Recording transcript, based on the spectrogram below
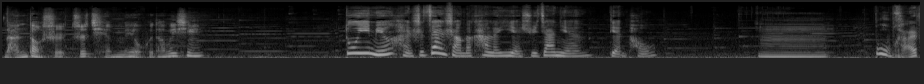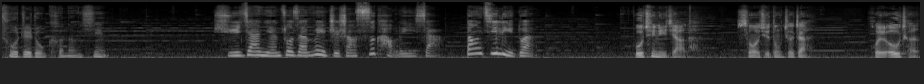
难道是之前没有回他微信？杜一鸣很是赞赏的看了一眼徐佳年，点头：“嗯，不排除这种可能性。”徐佳年坐在位置上思考了一下，当机立断：“不去你家了，送我去动车站，回欧城。”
